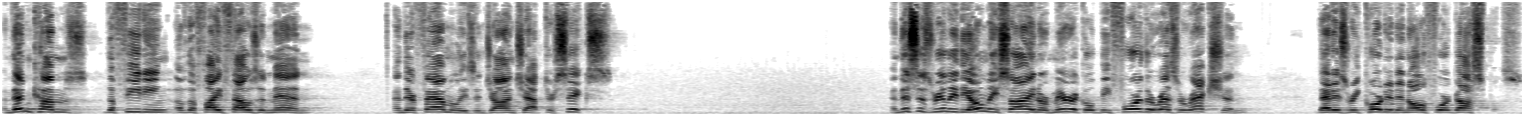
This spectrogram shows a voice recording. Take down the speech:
And then comes the feeding of the 5,000 men and their families in John chapter 6. And this is really the only sign or miracle before the resurrection that is recorded in all four Gospels.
